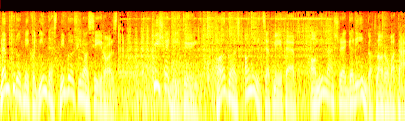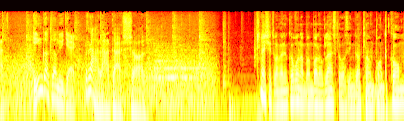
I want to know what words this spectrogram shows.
Nem tudod még, hogy mindezt miből finanszírozd? Mi segítünk! Hallgass a négyzetmétert, a millás reggeli ingatlan rovatát. Ingatlan ügyek rálátással. És itt van velünk a vonalban Balog László, az ingatlan.com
